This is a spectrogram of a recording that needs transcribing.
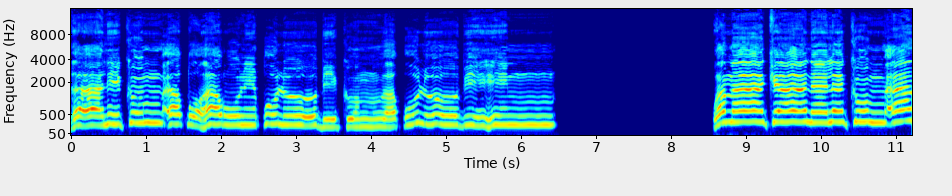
ذَلِكُمْ أَطْهَرُ لِقُلُوبِكُمْ وَقُلُوبِهِنَّ وَمَا كَانَ لَكُمْ أَن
